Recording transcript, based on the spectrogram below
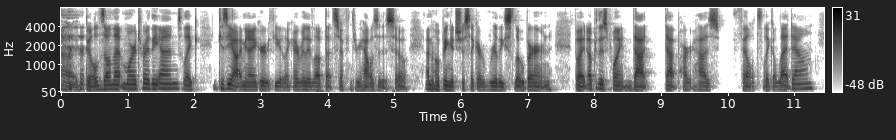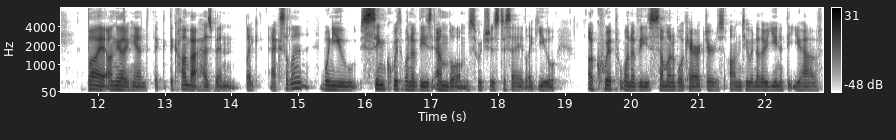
uh, builds on that more toward the end like because yeah i mean i agree with you like i really love that stuff in three houses so i'm hoping it's just like a really slow burn. But up to this point that that part has felt like a letdown. But on the other hand, the, the combat has been like excellent. When you sync with one of these emblems, which is to say, like you equip one of these summonable characters onto another unit that you have.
